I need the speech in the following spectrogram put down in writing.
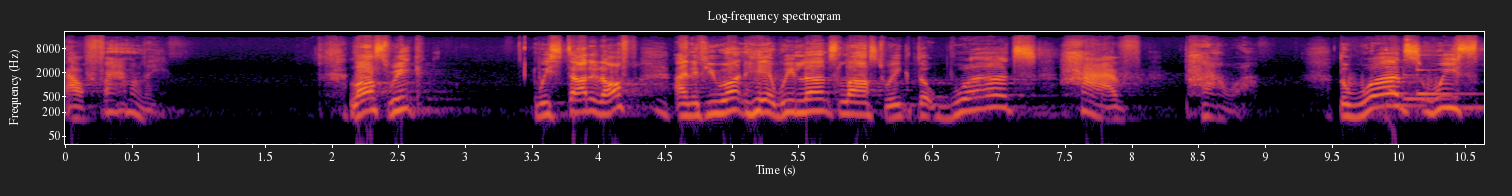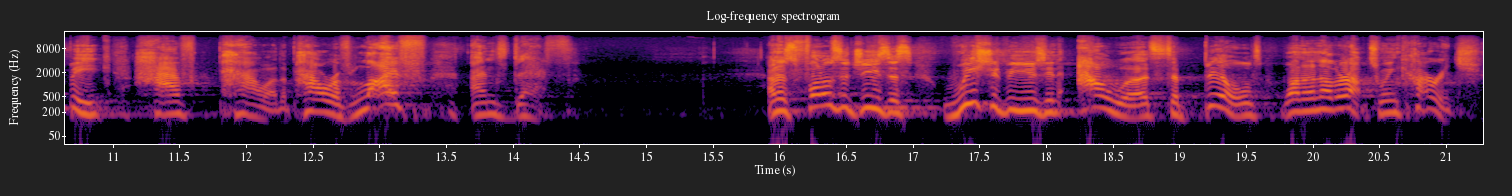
our family? Last week, We started off, and if you weren't here, we learned last week that words have power. The words we speak have power, the power of life and death. And as followers of Jesus, we should be using our words to build one another up, to encourage.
